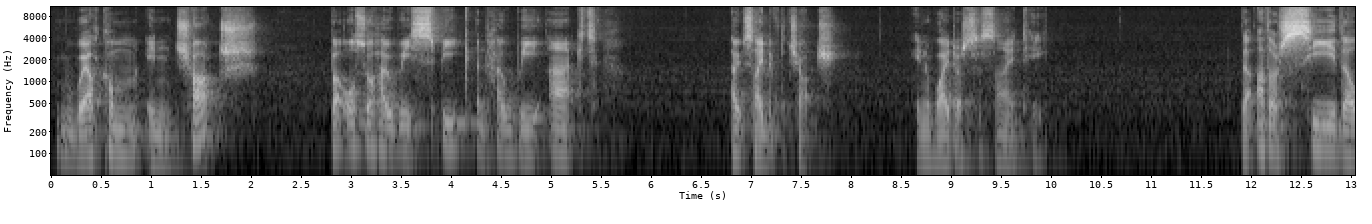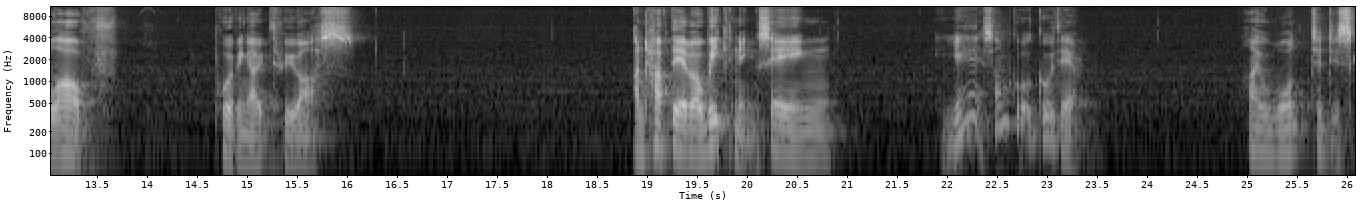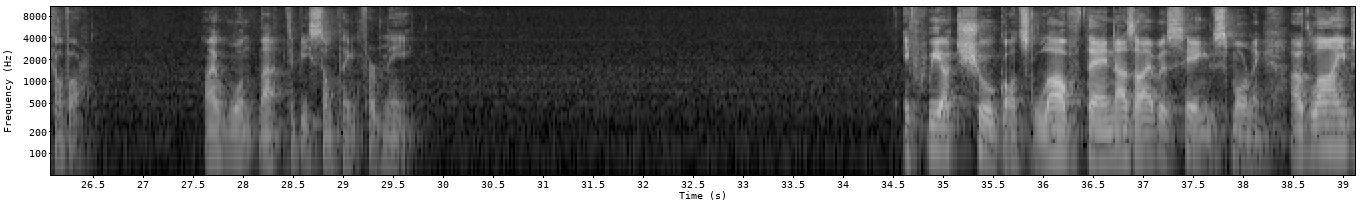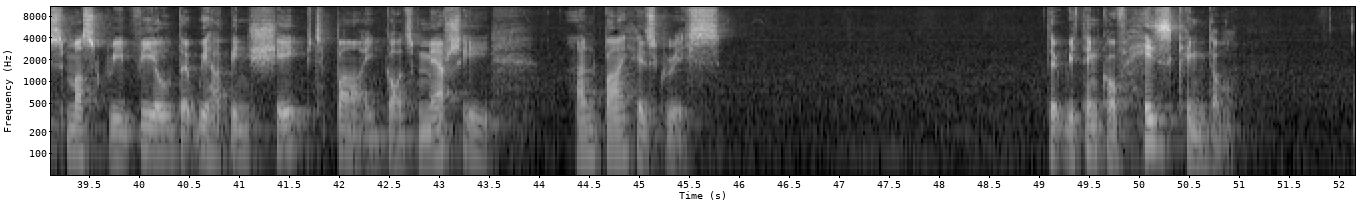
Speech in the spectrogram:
welcome in church, but also how we speak and how we act outside of the church in wider society. That others see the love pouring out through us. And have their awakening saying, Yes, I'm going to go there. I want to discover. I want that to be something for me. If we are to show God's love, then, as I was saying this morning, our lives must reveal that we have been shaped by God's mercy and by His grace. That we think of His kingdom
